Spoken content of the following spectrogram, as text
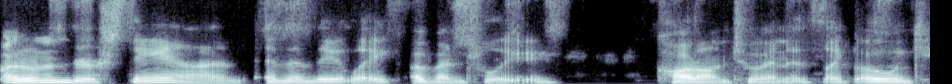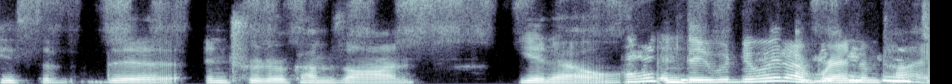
I don't understand. And then they like eventually caught on to it. And it's like, oh, in case the, the intruder comes on, you know, and they would do it at random times.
